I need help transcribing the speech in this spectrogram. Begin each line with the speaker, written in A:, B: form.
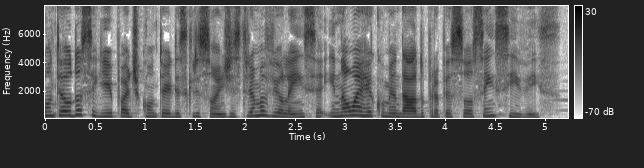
A: conteúdo a seguir pode conter descrições de extrema violência e não é recomendado para pessoas sensíveis.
